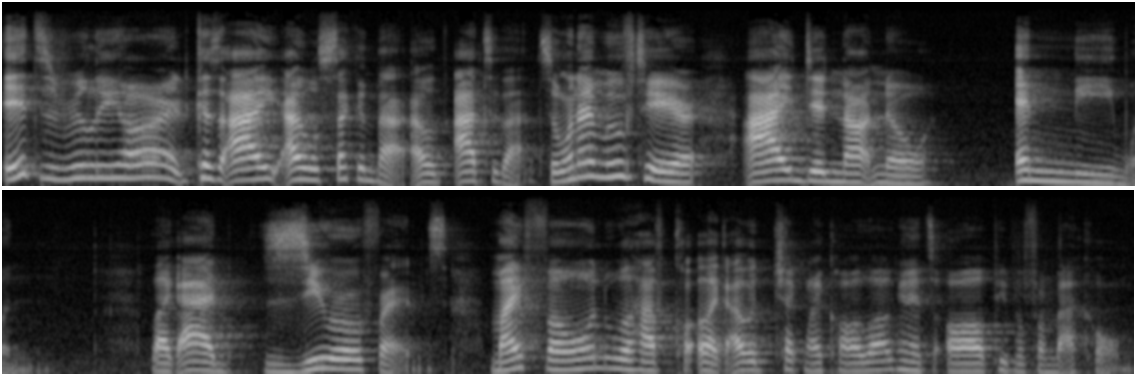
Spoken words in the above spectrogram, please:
It's really hard because I I will second that. I will add to that. So when I moved here, I did not know anyone. Like I had zero friends. My phone will have call, like I would check my call log and it's all people from back home,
